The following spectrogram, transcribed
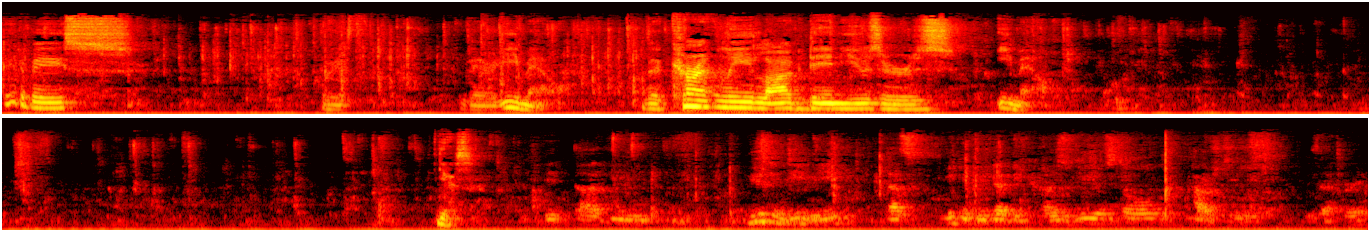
database with their email, the currently logged in user's email. Yes? It, uh, the, using DB, that's we can do that because we installed PouchDB. Is that right?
